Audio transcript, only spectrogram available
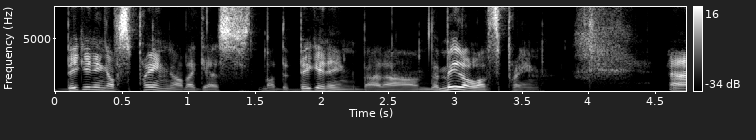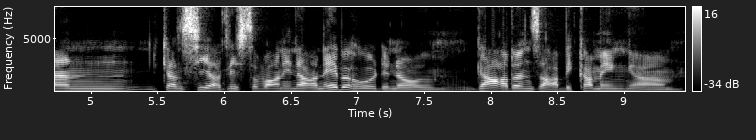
beginning of spring or i guess not the beginning but um, the middle of spring And you can see, at least the one in our neighborhood, you know, gardens are becoming um,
